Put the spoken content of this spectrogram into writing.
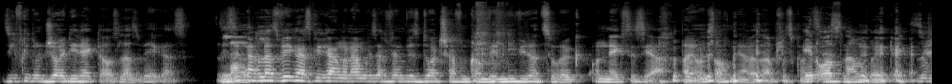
Siegfried und Joy direkt aus Las Vegas. Sie sind nach Las Vegas gegangen und haben gesagt, wenn wir es dort schaffen, kommen wir nie wieder zurück. Und nächstes Jahr bei uns auf dem Jahresabschlusskonzert. In Osnabrück. Super.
